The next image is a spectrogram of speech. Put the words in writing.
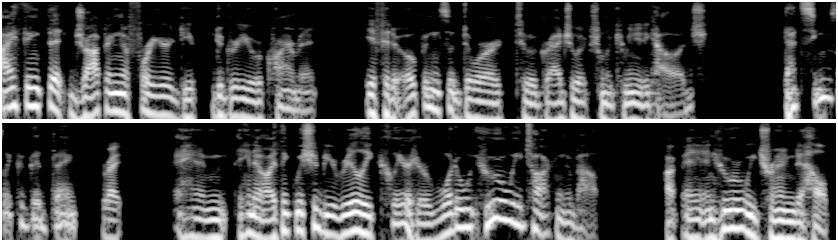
I think that dropping a four year de- degree requirement if it opens a door to a graduate from a community college, that seems like a good thing. Right. And, you know, I think we should be really clear here. What are we, who are we talking about? Uh, and who are we trying to help?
